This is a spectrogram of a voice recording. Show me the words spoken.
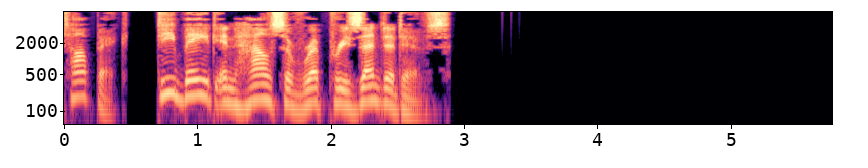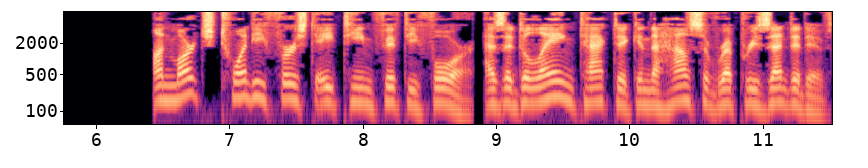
Topic: Debate in House of Representatives. On March 21, 1854, as a delaying tactic in the House of Representatives,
